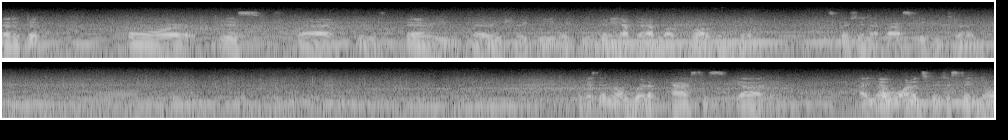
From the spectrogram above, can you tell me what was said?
Now the grip for this track is very, very tricky. Like you really have to have a lot, a lot of control, especially in that fast sweeping turn. I just didn't know where to pass this guy. I knew I wanted to, just didn't know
